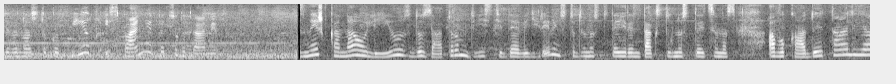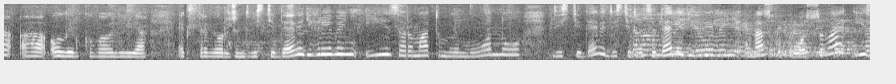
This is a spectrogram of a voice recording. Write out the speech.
90 копійок, Іспанія 500 грамів. Знижка на олію з дозатором 209 гривень, 199 гривень. Так, 199 це у нас авокадо Італія, оливкова олія Virgin 209 гривень і з ароматом лимону 209, 229 гривень. У нас кокосова і з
